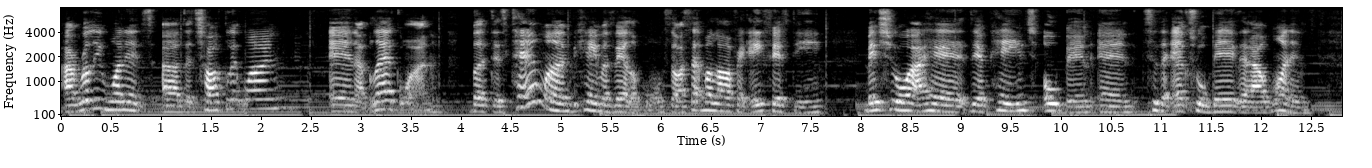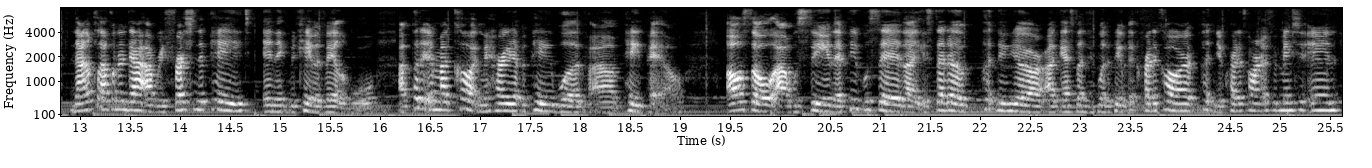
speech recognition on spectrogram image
I really wanted uh, the chocolate one and a black one, but this tan one became available. So I set my alarm for 8.50, make sure I had their page open and to the actual bag that I wanted. 9 o'clock on the dot, I refreshed the page and it became available. I put it in my cart and I hurried up and paid with um, PayPal. Also, I was seeing that people said like instead of putting in your, I guess like if you want to pay with a credit card, putting your credit card information in,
